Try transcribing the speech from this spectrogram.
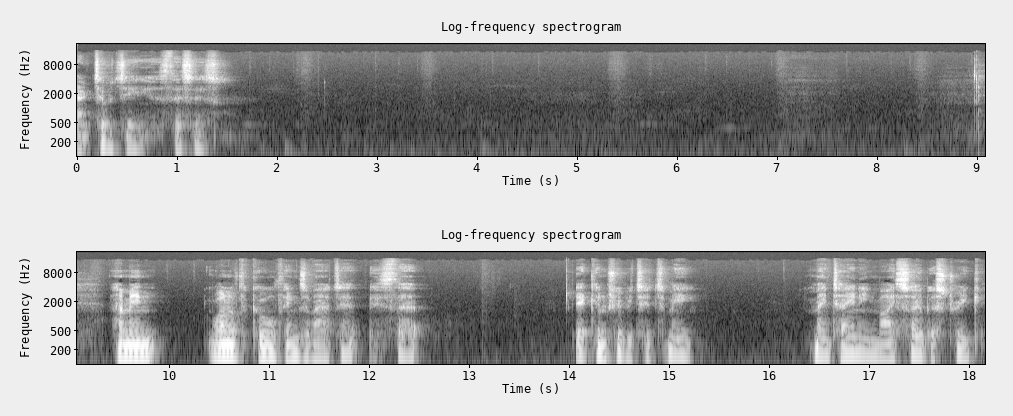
activity as this is. I mean, one of the cool things about it is that it contributed to me maintaining my sober streak,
